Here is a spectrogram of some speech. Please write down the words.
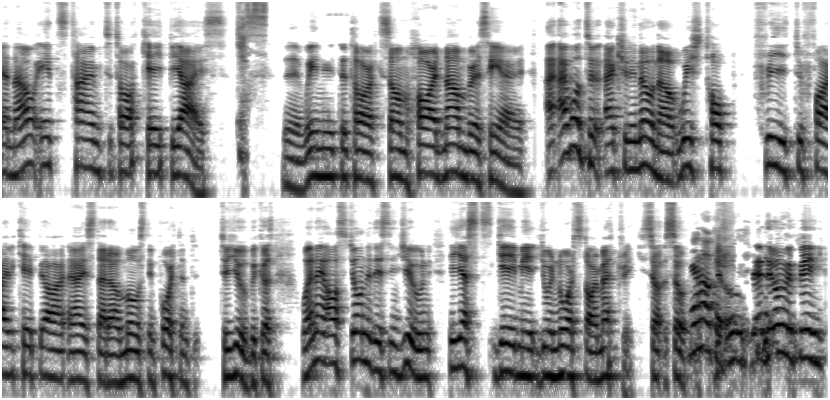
yeah, now it's time to talk KPIs. Yes. Uh, we need to talk some hard numbers here. I, I want to actually know now which top three to five KPIs that are most important to you because when I asked Johnny this in June, he just gave me your North Star metric. So, so yeah, okay. the, only, the, only, thing,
